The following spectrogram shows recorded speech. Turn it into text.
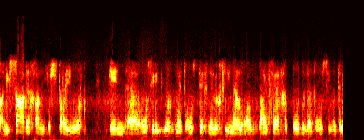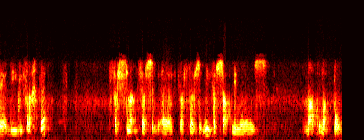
want die sade gaan versprei word en uh, ons het ook met ons tegnologie nou al baie ver gevorder dat ons die materiaal die, die vrugte verslap vers, uh, vers, vers, nie versap nie maar ons maak hom 'n pom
